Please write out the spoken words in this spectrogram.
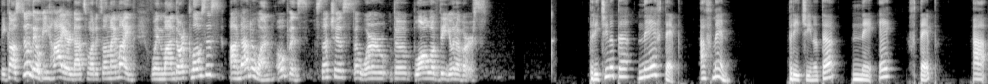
because soon they'll be hired. That's what it's on my mind. When one door closes, another one opens, such as the world, the blow of the universe. Причината не е в теб, а в мен. Причината не е в теб, а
